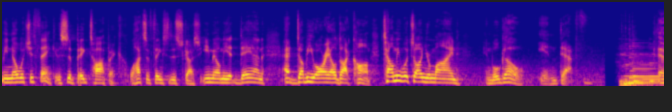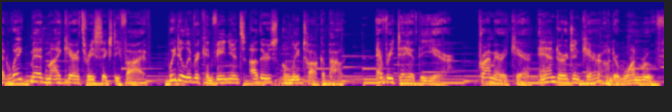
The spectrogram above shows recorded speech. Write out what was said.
me know what you think. This is a big topic, lots of things to discuss. Email me at dan at WRAL.com. Tell me what's on your mind, and we'll go in depth. At WakeMed MyCare 365, we deliver convenience others only talk about every day of the year. Primary care and urgent care under one roof.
